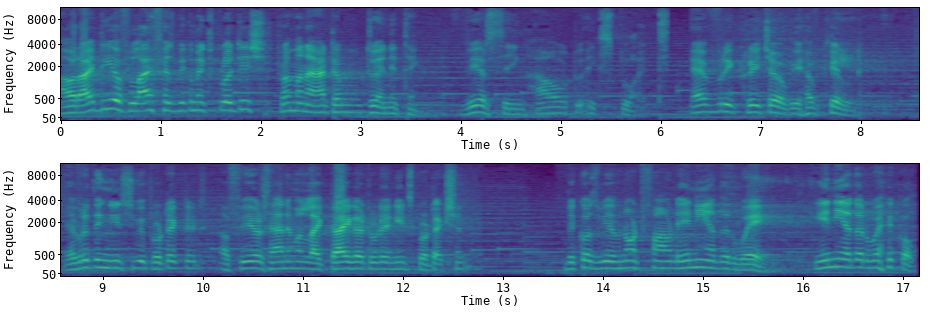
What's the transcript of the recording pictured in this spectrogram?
Our idea of life has become exploitation. From an atom to anything, we are seeing how to exploit. Every creature we have killed, everything needs to be protected. A fierce animal like tiger today needs protection because we have not found any other way, any other vehicle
